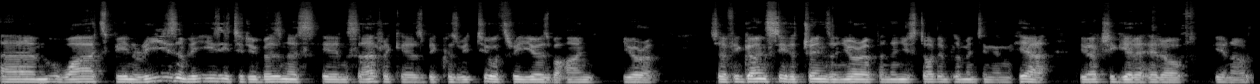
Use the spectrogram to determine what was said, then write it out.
um, why it's been reasonably easy to do business in South Africa is because we're two or three years behind Europe. So if you go and see the trends in Europe and then you start implementing them here, you actually get ahead of you know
